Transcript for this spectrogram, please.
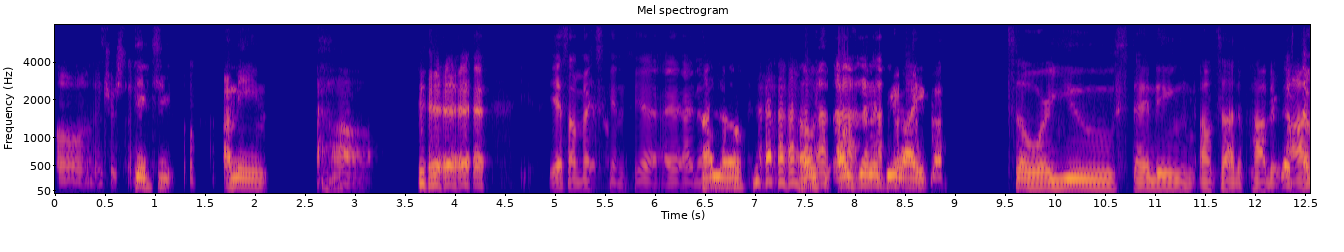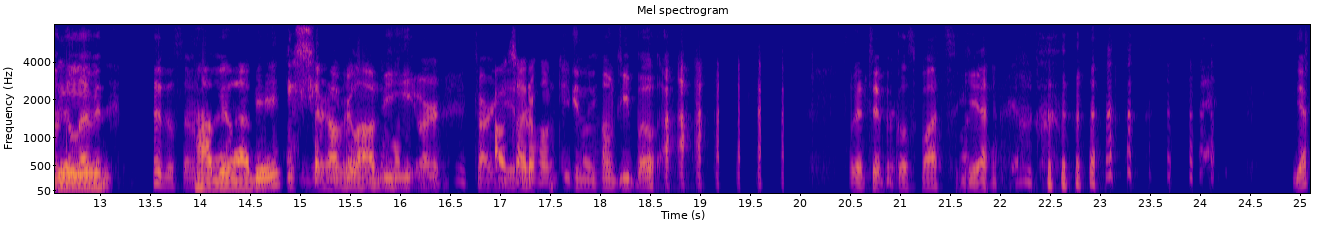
oh, interesting. Did you? I mean, oh, yes, I'm Mexican. Yeah, I, I know. I know. I was, I was gonna be like, so were you standing outside of Hobby The Lobby? 7-Eleven. The 7-Eleven. Hobby Lobby. Or Hobby Lobby or Target Outside or of Home fucking Depot. Home Depot. the typical spots. Yeah. Yep.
